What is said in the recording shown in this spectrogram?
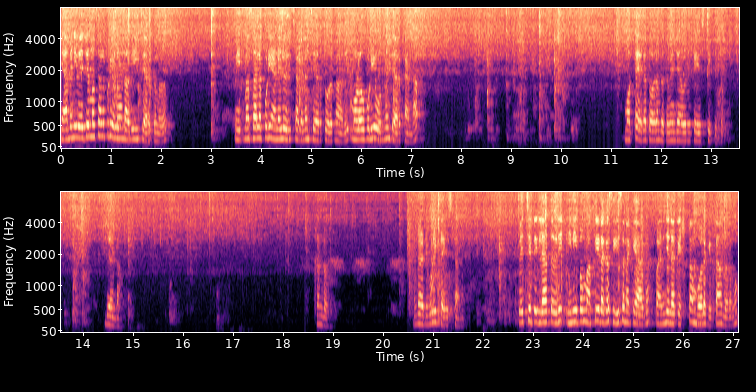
ഞാൻ പിന്നെ വെജിറ്റബിൾ മസാലപ്പൊടി ഉള്ളതുകൊണ്ട് അത് ഈ ചേർക്കുന്നത്. മീറ്റ് മസാലപ്പൊടി ആണെങ്കിലും ഒരു ശകലം ചേർത്ത് കൊടുത്താൽ മതി. മുളക് പൊടിയോ ഒന്നും ചേർക്കണ്ട. മുട്ടയൊക്കെ തോരൻ വെക്കുന്നതിന്റെ ആ ഒരു ടേസ്റ്റ് കിട്ടും. ഇത് കണ്ടോ? കണ്ടോ? നല്ല അടിപൊളി ടേസ്റ്റാണ് വെച്ചിട്ടില്ലാത്തവർ ഇനിയിപ്പം മത്തിയുടെ ഒക്കെ സീസണൊക്കെ ആകും. പനിഞ്ഞിലൊക്കെ ഇഷ്ടം പോലെ കിട്ടാൻ തുടങ്ങും.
